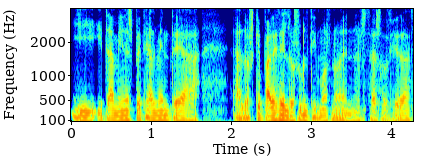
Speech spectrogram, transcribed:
y, también especialmente a, a los que parecen los últimos ¿no? en nuestra sociedad.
